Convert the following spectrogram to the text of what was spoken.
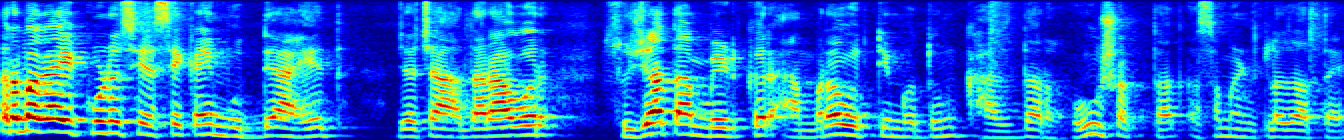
तर बघा एकूणच हे असे काही मुद्दे आहेत ज्याच्या आधारावर सुजात आंबेडकर अमरावतीमधून खासदार होऊ शकतात असं म्हटलं जात आहे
